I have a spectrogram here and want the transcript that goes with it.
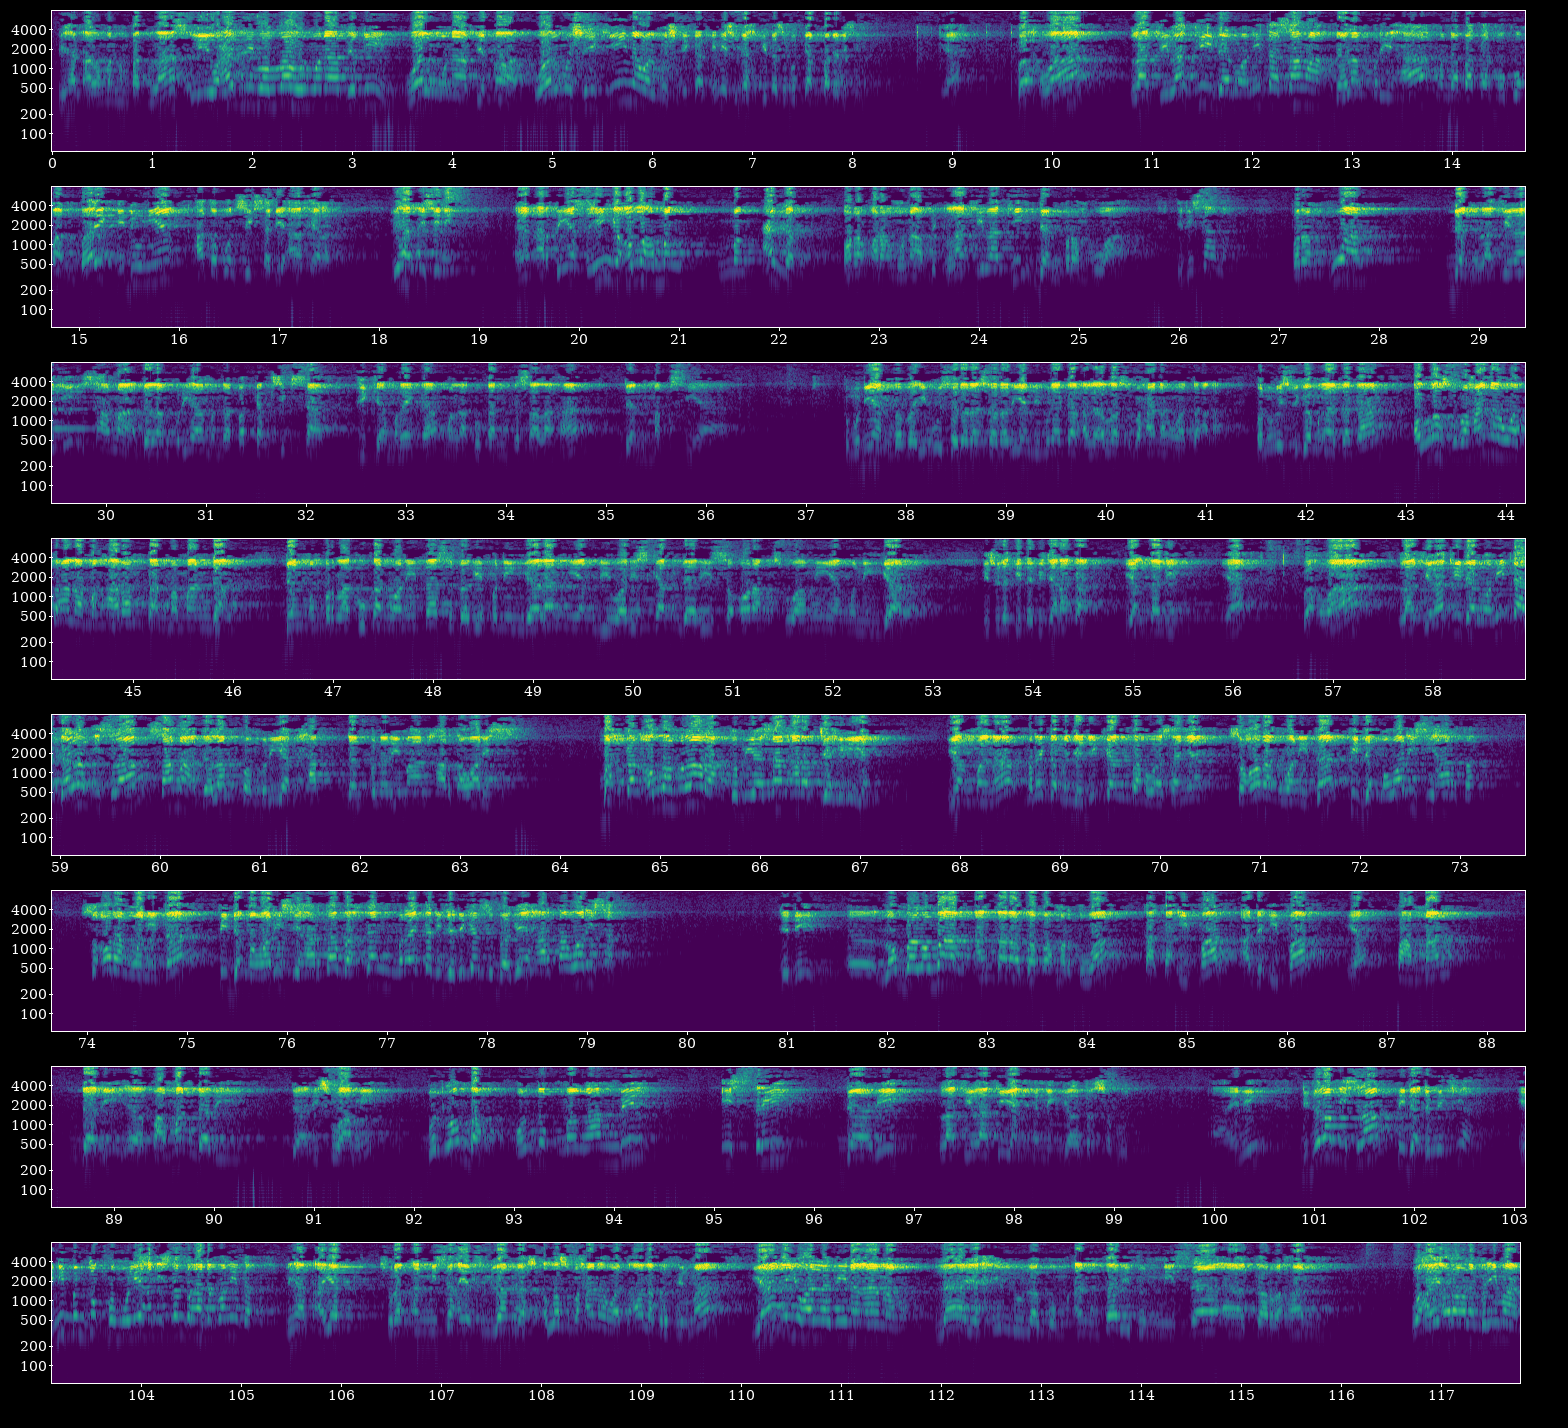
Lihat halaman 14, liyu'adziballahu al-munafiqin wal munafiqat wal musyrikin wal musyrikat. Ini sudah kita sebutkan pada di sini. Ya, bahwa laki-laki dan wanita sama dalam perihal mendapatkan hukuman baik di dunia ataupun siksa di akhirat. Lihat di sini yang artinya sehingga Allah meng mengazab orang-orang munafik laki-laki dan perempuan. Jadi sama perempuan dan laki-laki sama dalam perihal mendapatkan siksa jika mereka melakukan kesalahan dan maksiat. Kemudian Bapak Ibu saudara-saudari yang dimuliakan oleh Allah Subhanahu wa taala. Penulis juga mengatakan Allah Subhanahu wa taala mengharamkan memandang dan memperlakukan wanita sebagai peninggalan yang diwariskan dari seorang suami yang meninggal. Ini sudah kita bicarakan yang tadi ya bahwa laki-laki dan wanita dalam Islam sama dalam pemberian hak dan penerimaan harta waris. Bahkan Allah melarang kebiasaan Arab jahiliyah yang mana mereka menjadikan bahwasanya seorang wanita tidak mewarisi harta. Seorang wanita tidak mewarisi harta bahkan mereka dijadikan sebagai harta warisan. Jadi e, lomba-lombaan antara bapak mertua, kakak ipar, adik ipar ya paman dari eh, paman dari dari suami berlomba untuk mengambil istri dari laki-laki yang meninggal tersebut. Nah, ini di dalam Islam tidak demikian. Ini bentuk pemuliaan Islam terhadap wanita. Lihat ayat surat An-Nisa ayat 19. Allah Subhanahu wa taala berfirman, "Ya ayyuhalladzina amanu la yahillu lakum an tarithun nisaa karhan." Wahai orang-orang beriman,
